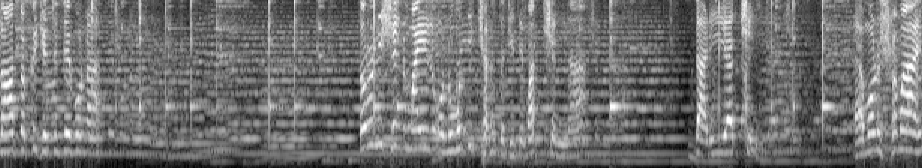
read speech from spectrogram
না, তোকে যেতে দেব না। তরুণী সেন মায়ের অনুমতি ছাড়া তো যেতে পারছেন না। দাঁড়িয়ে আছেন। এমন সময়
